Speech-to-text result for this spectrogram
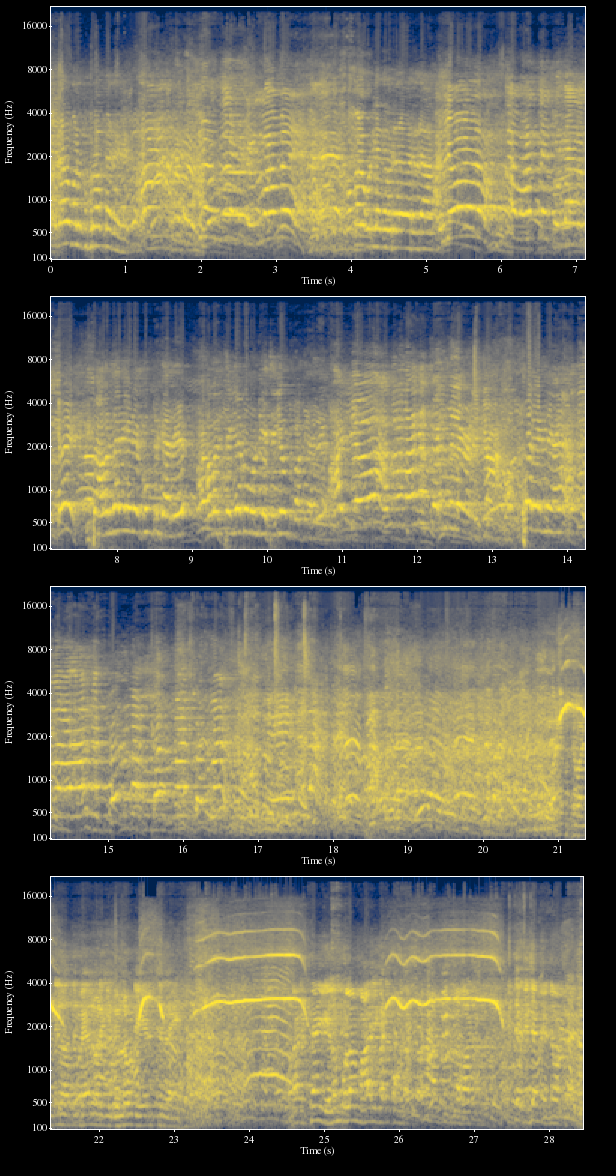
அதான் உங்களுக்கு புரோக்கரு எல்லாமே. பொங்கல் முடியாத ஒரு வருடா ஐயோ, அந்த வார்த்தை சொல்லாதீங்க. ஏய், இப்ப அவர் செய்யாம உன்னைய செய்ய விட்டு பாக்குறாரு ஐயோ, அதனால பெருமையா கிடைக்கும். அப்புறம் என்ன? அதனால பெருமை, பெருமை, பெருமை. வண்டி வண்டியில் வந்து மேல் வலிக்கு சொல்ல உனக்கு தான் எலும்புலாம் மாறி கிடக்கும் என்ன பண்றாங்க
